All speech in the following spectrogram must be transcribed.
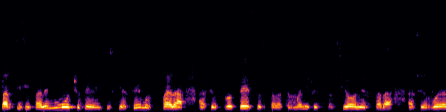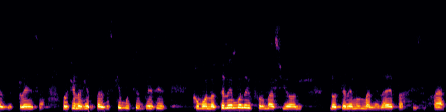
participar en muchos eventos que hacemos para hacer protestas, para hacer manifestaciones, para hacer ruedas de prensa. Porque lo que pasa es que muchas veces, como no tenemos la información, no tenemos manera de participar.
